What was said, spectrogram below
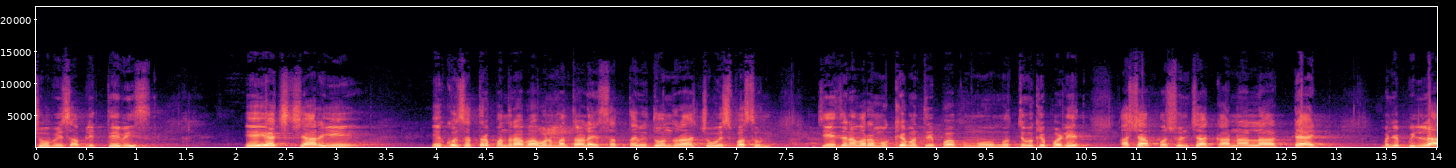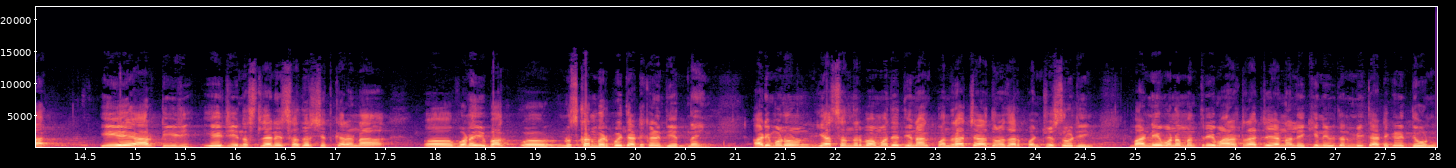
चोवीस अब्लिक तेवीस ए एच चार ई एकोणसत्तर पंधरा बावन्न मंत्रालय सत्तावीस दोन दोन हजार चोवीसपासून जी जनावरं मुख्यमंत्री प मु- मृत्युमुखी पडलीत अशा पशूंच्या कानाला टॅग म्हणजे बिल्ला E A R T G A G नसल्याने सदर शेतकऱ्यांना वन विभाग नुकसान भरपाई त्या ठिकाणी देत नाही. आणि म्हणून या संदर्भामध्ये दिनांक पंधरा चार दोन हजार पंचवीस रोजी माननीय वनमंत्री महाराष्ट्र राज्य यांना लेखी निवेदन मी त्या ठिकाणी देऊन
